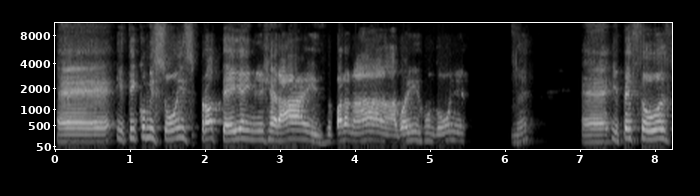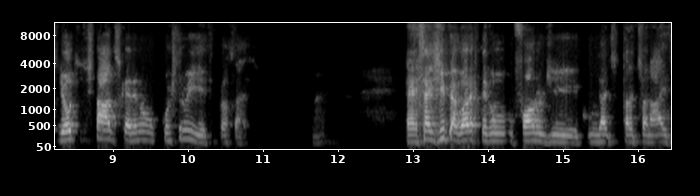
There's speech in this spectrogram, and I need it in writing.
É, e tem comissões pró-teia em Minas Gerais, no Paraná, agora em Rondônia, né? É, e pessoas de outros estados querendo construir esse processo. Né? É, Sergipe agora que teve um, um fórum de comunidades tradicionais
